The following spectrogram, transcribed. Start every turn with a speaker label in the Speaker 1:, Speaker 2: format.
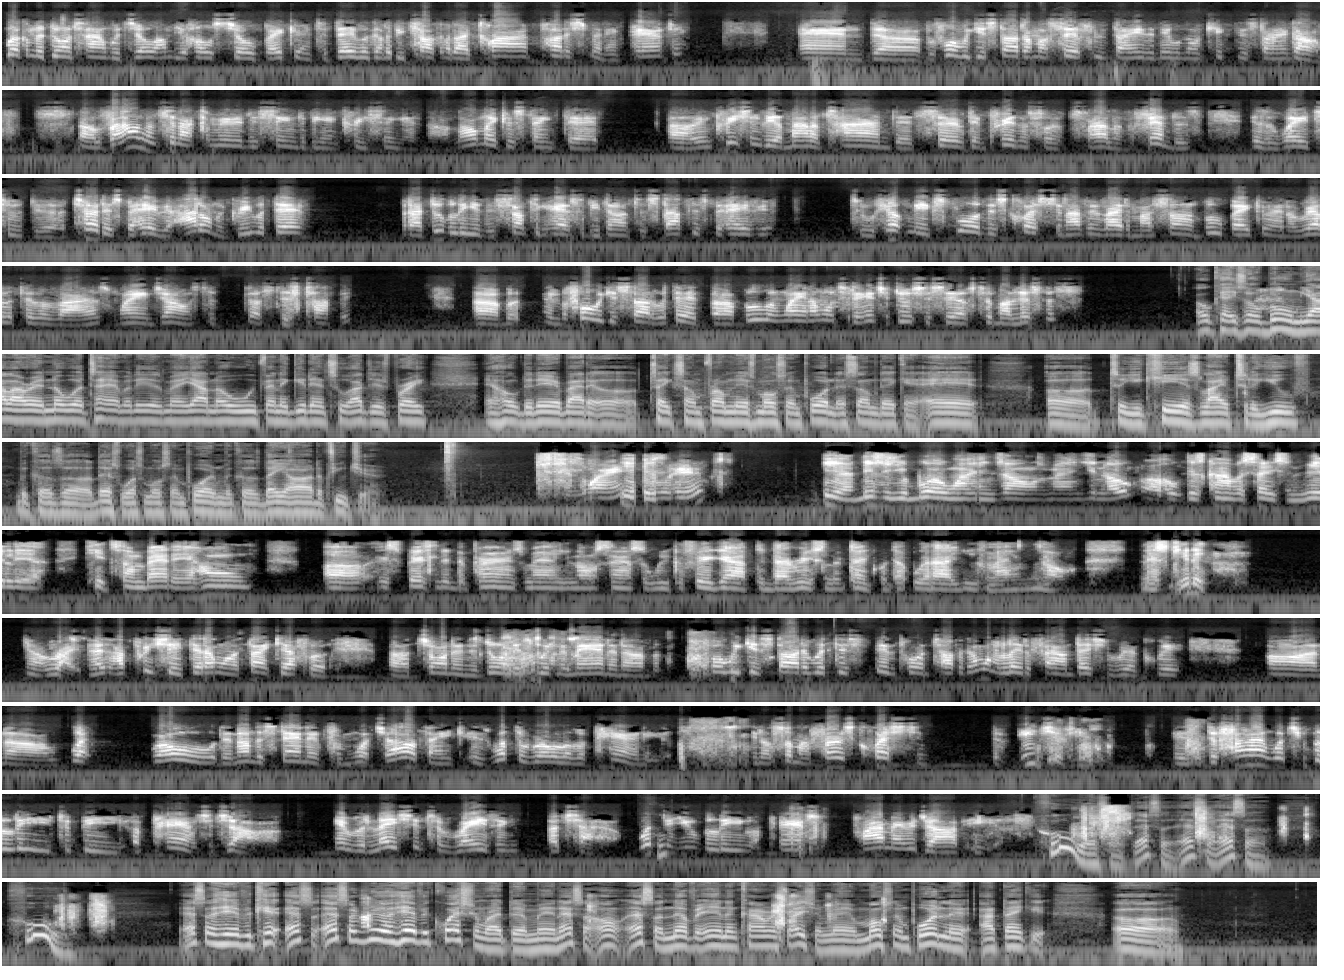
Speaker 1: Welcome to Doing Time with Joe. I'm your host, Joe Baker, and today we're going to be talking about crime, punishment, and parenting. And uh, before we get started, I'm going to say a few things, and then we're going to kick this thing off. Uh, violence in our community seems to be increasing, and uh, lawmakers think that uh, increasing the amount of time that's served in prison for violent offenders is a way to deter this behavior. I don't agree with that, but I do believe that something has to be done to stop this behavior. To help me explore this question, I've invited my son, Boo Baker, and a relative of ours, Wayne Jones, to discuss this topic. Uh, but and before we get started with that, uh, Boo and Wayne, I want you to introduce yourselves to my listeners.
Speaker 2: Okay, so boom, y'all already know what time it is, man. Y'all know what we finna get into. I just pray and hope that everybody uh take something from this. Most important, something that can add uh to your kids' life, to the youth, because uh that's what's most important because they are the future.
Speaker 1: And Wayne, go ahead.
Speaker 3: Yeah, this is your boy Wayne Jones, man. You know, I hope this conversation really uh, hit somebody at home, uh, especially the parents, man. You know what I'm saying? So we can figure out the direction to take with, with our youth, man. You know, let's get it.
Speaker 1: All right, I appreciate that. I want to thank y'all for uh, joining and doing this with me, man. And um, before we get started with this important topic, I want to lay the foundation real quick on uh, what role and understanding from what y'all think is what the role of a parent is. You know, so my first question to each of you is define what you believe to be a parent's job in relation to raising a child. What do you believe a parent's primary job is?
Speaker 2: Who that's a that's a that's a that's a who that's a heavy that's a, that's a real heavy question right there, man. That's a that's a never ending conversation, man. Most importantly, I think it uh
